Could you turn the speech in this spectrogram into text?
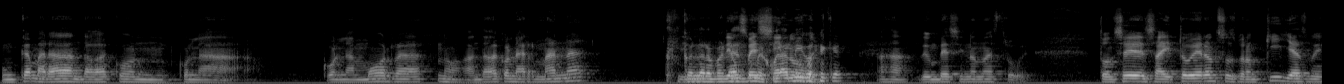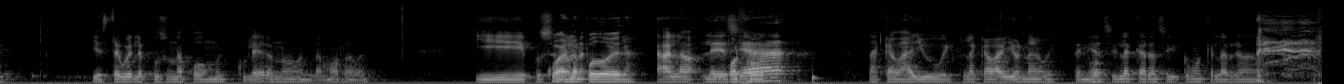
un camarada andaba con, con la con la morra, no, andaba con la hermana de Con la un- hermana de, un su mejor vecino, amigo. güey. Ajá, de un vecino nuestro, güey. Entonces ahí tuvieron sus bronquillas, güey. Y este güey le puso un apodo muy culero, ¿no? En la morra, güey. Y pues. ¿Cuál una- apodo era? a la- le Por decía la caballo, güey. La caballona, güey. Tenía así la cara así como que alargada.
